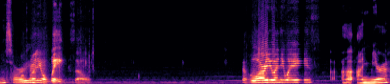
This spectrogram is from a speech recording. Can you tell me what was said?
I'm sorry. I'm already awake, so. So who are you, anyways? Uh, I'm Mira.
